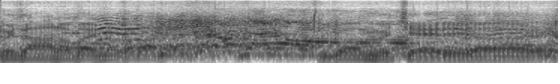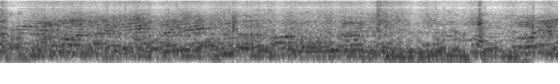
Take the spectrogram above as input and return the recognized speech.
Người già là vậy mà các bạn. Chỉ cho người trẻ thì uh, khác. Mọi người vẫn còn đang chọn này.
